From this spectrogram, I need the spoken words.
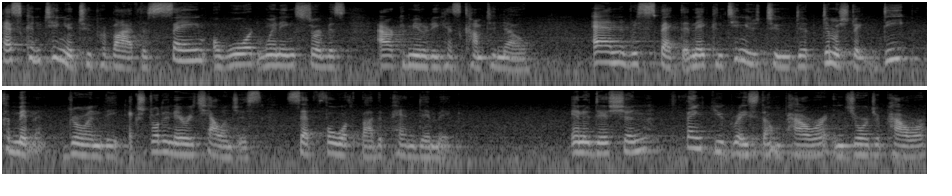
has continued to provide the same award-winning service our community has come to know and respect, and they continue to de demonstrate deep commitment during the extraordinary challenges set forth by the pandemic. In addition, thank you Greystone Power and Georgia Power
